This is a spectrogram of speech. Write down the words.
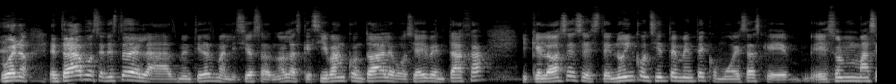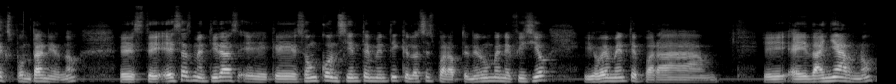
bueno, entrábamos en esto de las mentiras maliciosas, ¿no? Las que sí van con toda alevosía y ventaja y que lo haces este no inconscientemente como esas que eh, son más espontáneas, ¿no? Este, esas mentiras eh, que son conscientemente y que lo haces para obtener un beneficio y obviamente para eh, eh, dañar, ¿no?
